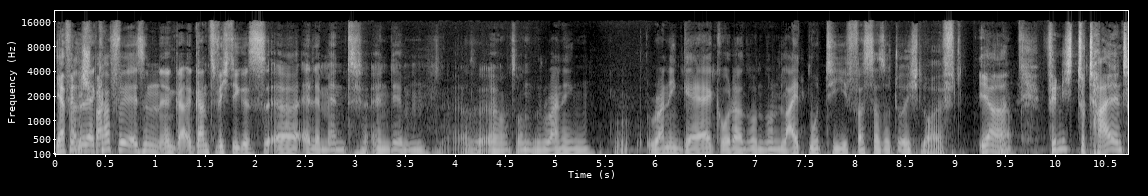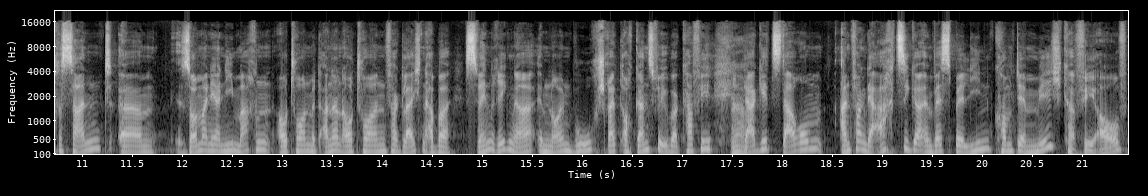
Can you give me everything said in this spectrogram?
Ja, also der Kaffee ist ein, ein ganz wichtiges äh, Element in dem, also, äh, so ein Running, Running Gag oder so, so, ein Leitmotiv, was da so durchläuft. Ja, ja. finde ich total interessant. Ähm, soll man ja nie machen, Autoren mit anderen Autoren vergleichen, aber Sven Regner im neuen Buch schreibt auch ganz viel über Kaffee. Ja. Da geht es darum, Anfang der 80er in West-Berlin kommt der Milchkaffee auf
